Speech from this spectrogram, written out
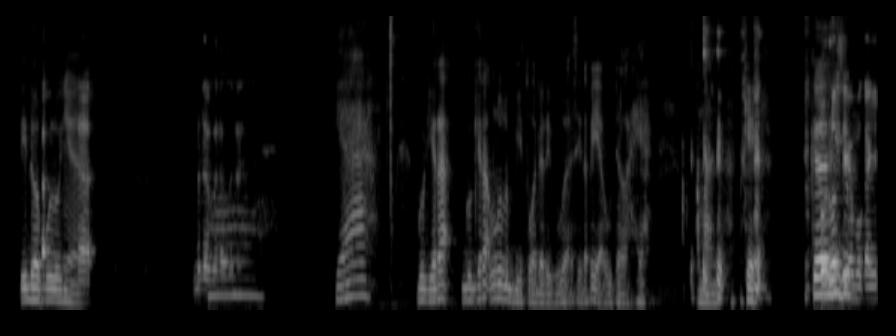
di 20-nya nah, bener bener oh. bener ya gue kira gue kira lu lebih tua dari gue sih tapi ya udahlah ya aman. Oke okay. ke Boros hidup... ya mukanya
